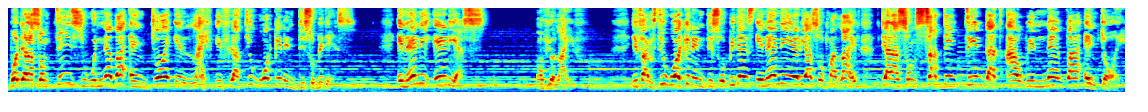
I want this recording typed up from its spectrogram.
But there are some things you will never enjoy in life if you are still walking in disobedience in any areas of your life. If I'm still working in disobedience in any areas of my life, there are some certain things that I will never enjoy.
